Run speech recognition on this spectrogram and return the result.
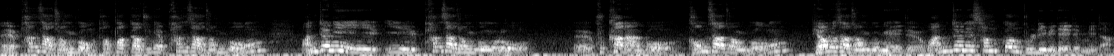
에, 판사 전공, 법학과 중에 판사 전공 완전히 이, 이 판사 전공으로 에, 국한하고 검사 전공, 변호사 전공해야 돼요. 완전히 삼권 분립이 돼야 됩니다.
